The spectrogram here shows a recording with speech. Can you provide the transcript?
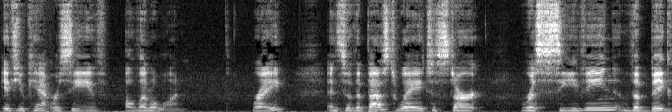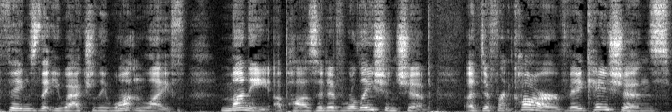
if you can't receive a little one? Right? And so, the best way to start receiving the big things that you actually want in life money, a positive relationship, a different car, vacations,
